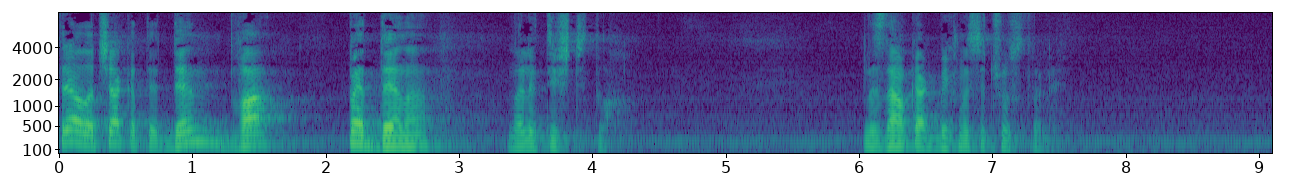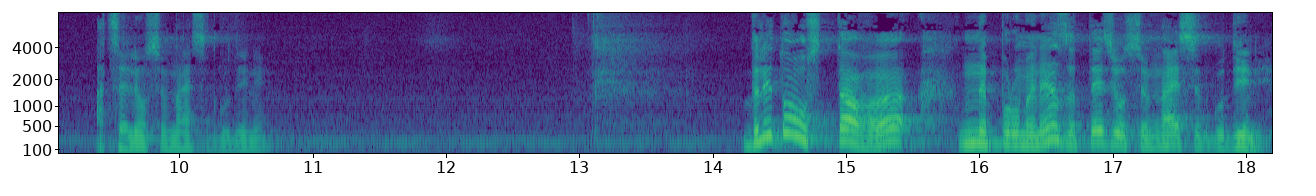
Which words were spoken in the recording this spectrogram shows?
трябва да чакате ден, два, пет дена на летището. Не знам как бихме се чувствали. А цели 18 години? Дали той остава непроменен за тези 18 години?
